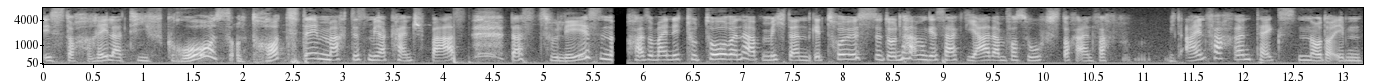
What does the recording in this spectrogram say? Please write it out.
ist doch relativ groß und trotzdem macht es mir keinen Spaß, das zu lesen. Also meine Tutoren haben mich dann getröstet und haben gesagt, ja, dann versuch's doch einfach mit einfacheren Texten oder eben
